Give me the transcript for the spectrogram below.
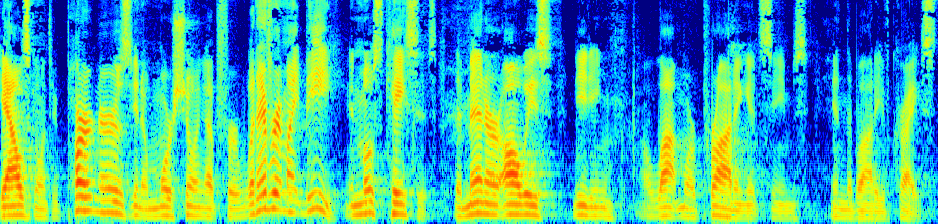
gals going through partners, you know, more showing up for whatever it might be. In most cases, the men are always needing a lot more prodding, it seems, in the body of Christ.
